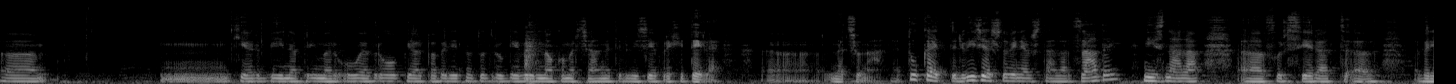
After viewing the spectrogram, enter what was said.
Uh, kjer bi naprimer v Evropi ali pa verjetno tudi druge vedno komercialne televizije prehitele uh, nacionalne. Tukaj je televizija Slovenija ostala zadaj, ni znala uh, forsirati uh,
